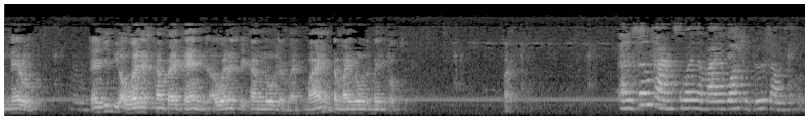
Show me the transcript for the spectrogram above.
narrow. Then if your awareness come back, then the awareness become know the mind. The mind know the many objects. Right. And sometimes when the mind wants to do something,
